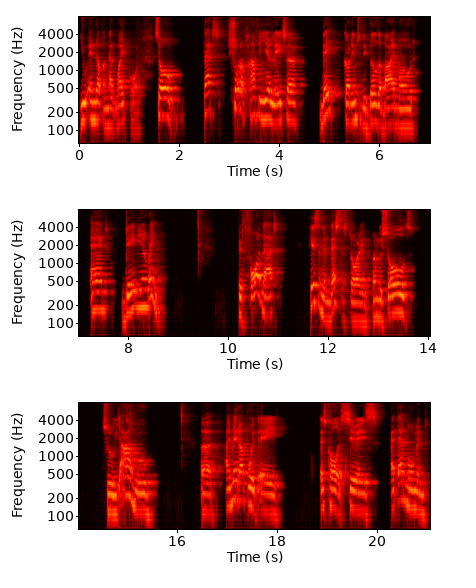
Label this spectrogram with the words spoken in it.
you end up on that whiteboard. So that short of half a year later, they got into the build a buy mode and gave me a ring. Before that, here's an investor story. When we sold to Yahoo, uh, I met up with a, let's call it series, at that moment,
